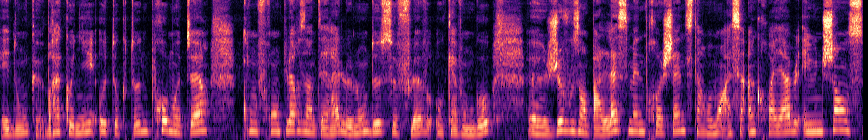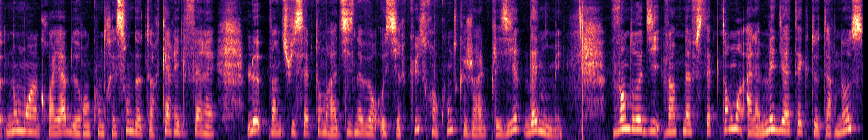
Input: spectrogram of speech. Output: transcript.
Et donc, euh, braconniers, autochtones, promoteurs confrontent leurs intérêts le long de ce fleuve au Kavongo. Euh, je vous en parle la semaine prochaine. C'est un roman assez incroyable et une chance non moins incroyable de rencontrer son auteur Caril Ferret le 28 septembre à 19h au Circus, rencontre que j'aurai le plaisir d'animer. Vendredi 29 septembre à la médiathèque de Tarnos,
